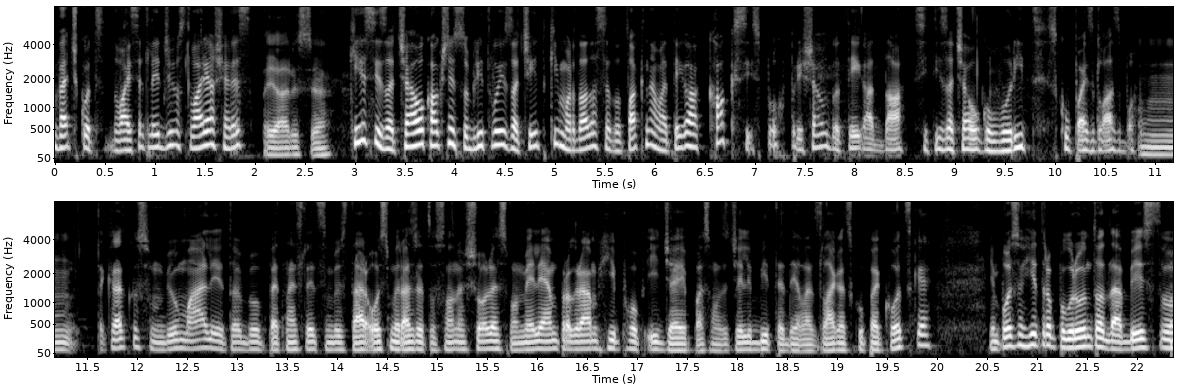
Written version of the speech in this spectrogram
Več kot 20 let že ustvarjaš, res? Ja, res je. Kje si začel, kakšni so bili tvoji začetki, morda da se dotaknemo tega, kako si sploh prišel do tega, da si ti začel govoriti skupaj z glasbo. Mm, takrat, ko sem bil mali, to je bil 15 let, sem bil star, 8 razred osnovne šole, smo imeli en program Hip Hop EJ, pa smo začeli bite delati, zlagati skupaj kocke. In potem sem hitro pogruntal, da v bistvu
